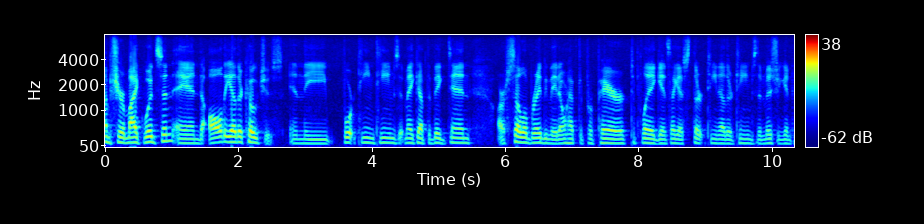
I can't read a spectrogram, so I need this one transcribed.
I'm sure Mike Woodson and all the other coaches in the 14 teams that make up the Big Ten are celebrating. They don't have to prepare to play against, I guess, 13 other teams than Michigan.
